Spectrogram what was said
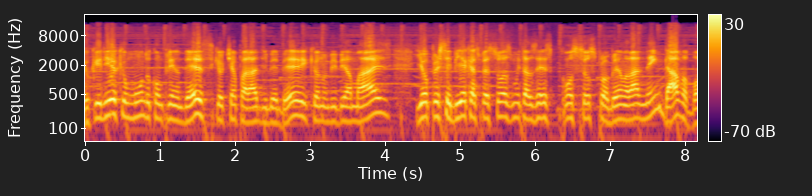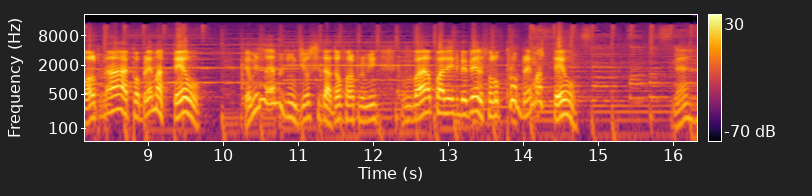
Eu queria que o mundo compreendesse que eu tinha parado de beber e que eu não bebia mais. E eu percebia que as pessoas muitas vezes com os seus problemas lá nem dava bola. Ah, é problema teu. Eu me lembro de um dia um cidadão falou para mim, vai eu parei de beber. Ele falou, problema teu. Né?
